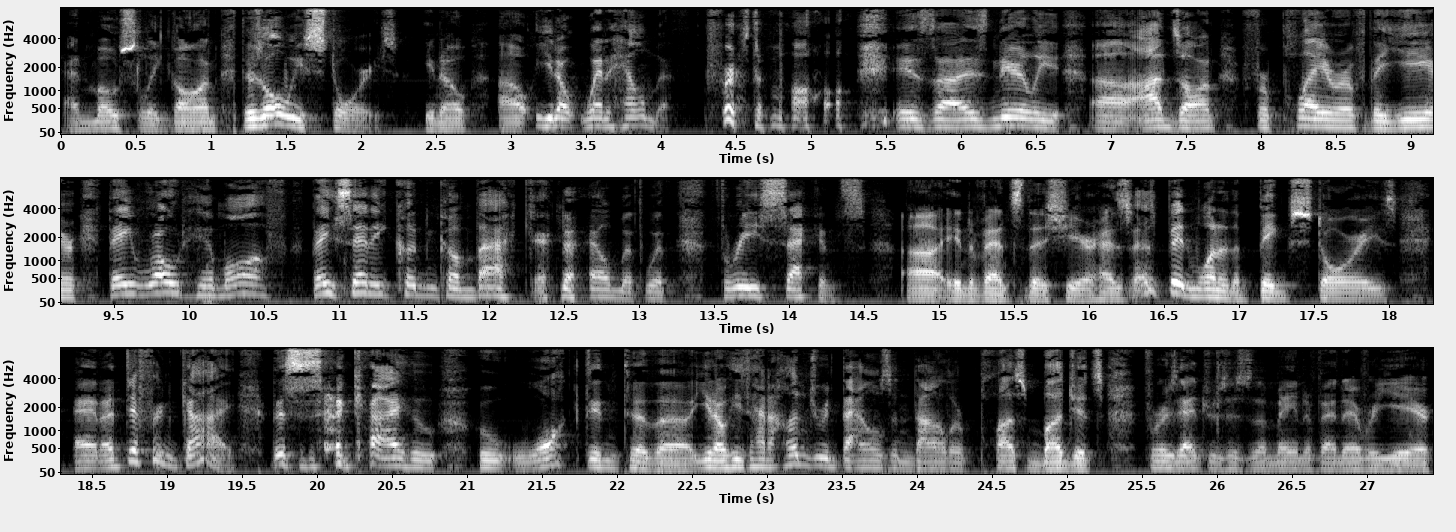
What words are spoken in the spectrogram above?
and mostly gone. There's always stories, you know. Uh, you know when Hellmuth, first of all, is uh, is nearly uh, odds on for Player of the Year. They wrote him off. They said he couldn't come back. And Hellmuth, with three seconds uh, in events this year, has has been one of the big stories and a different guy. This is a guy who who walked into the you know he's had hundred thousand dollar plus budgets for his entrances to the main event every year.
